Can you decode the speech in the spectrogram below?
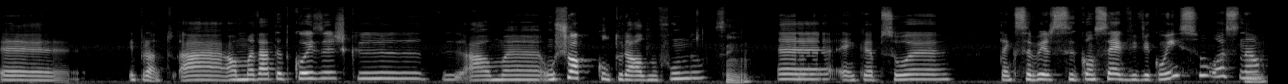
Uh, e pronto, há, há, uma data de coisas que, que, há uma, um choque cultural no fundo, Sim. Uh, em que a pessoa tem que saber se consegue viver com isso ou se não. Hum.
